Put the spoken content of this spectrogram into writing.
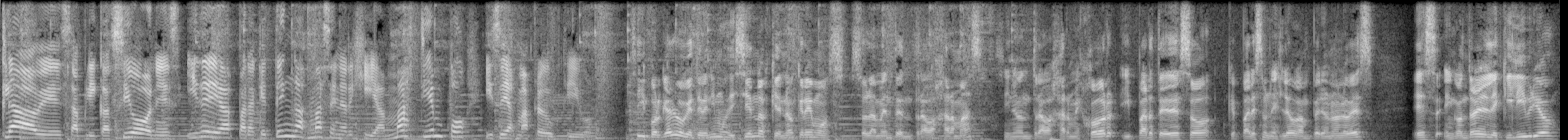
claves, aplicaciones, ideas para que tengas más energía, más tiempo y seas más productivo. Sí, porque algo que te venimos diciendo es que no creemos solamente en trabajar más, sino en trabajar mejor. Y parte de eso, que parece un eslogan pero no lo es, es encontrar el equilibrio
